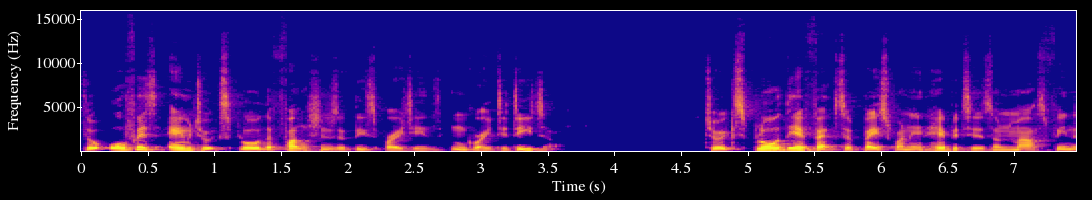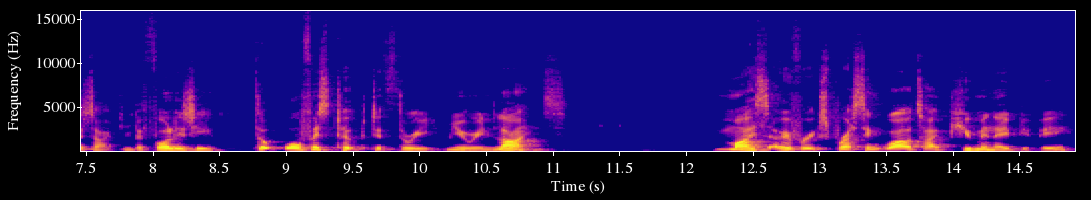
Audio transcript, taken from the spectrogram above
The authors aim to explore the functions of these proteins in greater detail. To explore the effects of base 1 inhibitors on mouse phenotype and pathology, the authors took to three murine lines mice overexpressing wild type human APP,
